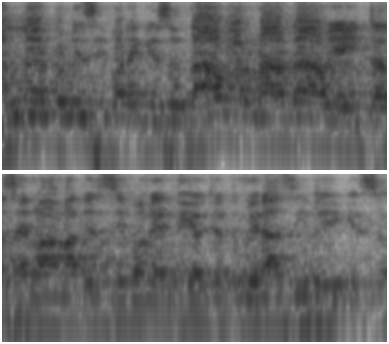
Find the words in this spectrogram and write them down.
আল্লাহ তুমি জীবনে কিছু দাও আর না দাও, এইটা যেন আমাদের জীবনে দিও যে তুমি রাজি হয়ে গেছো।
